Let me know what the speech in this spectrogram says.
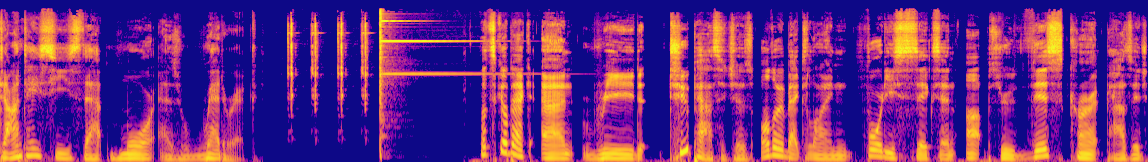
Dante sees that more as rhetoric. Let's go back and read two passages all the way back to line 46 and up through this current passage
